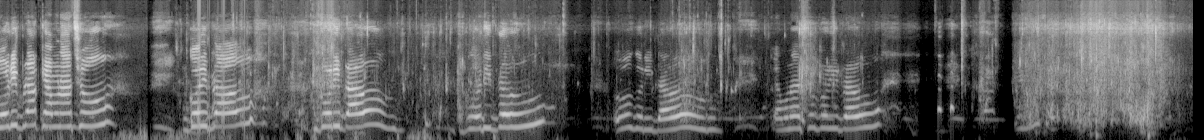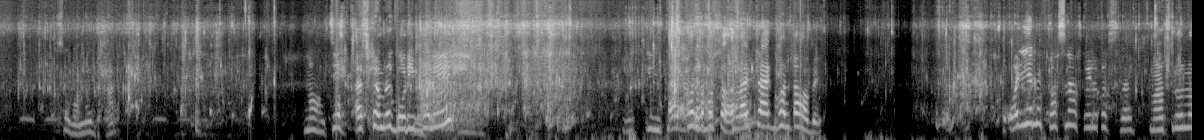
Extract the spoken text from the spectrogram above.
গরিবরা কেমন আছো? গরিবরাও গরিবরাও গরিবরাও, ও গরিবরাও, কেমন আছো গরিবরাও? হয়েছে আজকে আমরা গরিব বলে এক ঘণ্টা লাইভটা এক ঘণ্টা হবে। ফেল মাত্র হলো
